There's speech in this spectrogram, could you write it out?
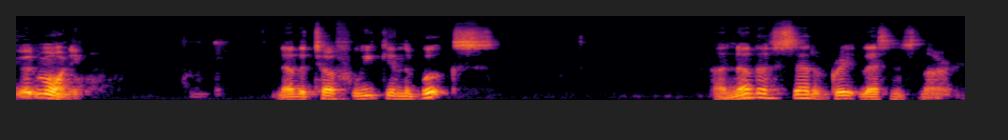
Good morning. Another tough week in the books. Another set of great lessons learned.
